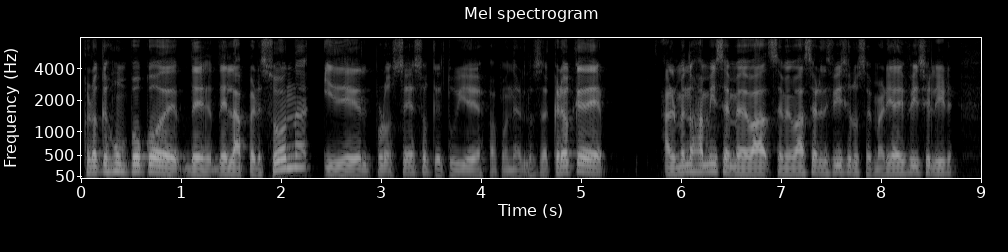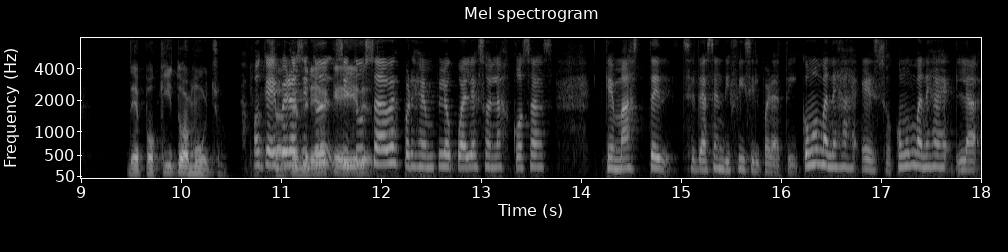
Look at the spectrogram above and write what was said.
Creo que es un poco de, de- la persona y del proceso que tú lleves para ponerlo. O sea, creo que al menos a mí se me va, se me va a hacer difícil o se me haría difícil ir de poquito a mucho. Ok, O sea, pero si tú, si tú ir- sabes, por ejemplo, cuáles son las cosas que más te, se te hacen difícil para ti, ¿cómo manejas eso? ¿Cómo manejas la...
